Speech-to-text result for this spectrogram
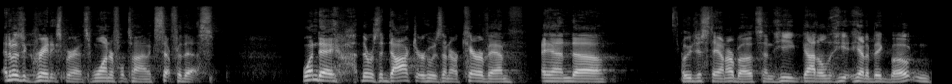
And it was a great experience, wonderful time, except for this. One day, there was a doctor who was in our caravan, and uh, we would just stay on our boats, and he, got a, he, he had a big boat, and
